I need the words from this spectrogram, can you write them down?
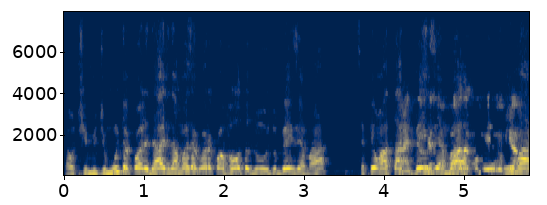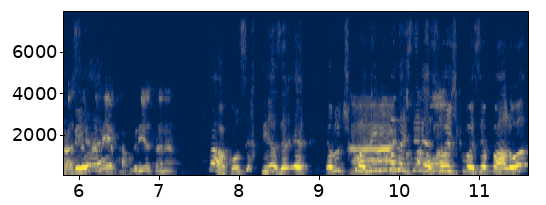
é um time de muita qualidade, ainda mais agora com a volta do, do Benzema. Você tem um ataque ah, então Benzema comigo que a França também é favorita, né? Não, com certeza. Eu, eu não discordei ah, nenhuma das então tá seleções que você falou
